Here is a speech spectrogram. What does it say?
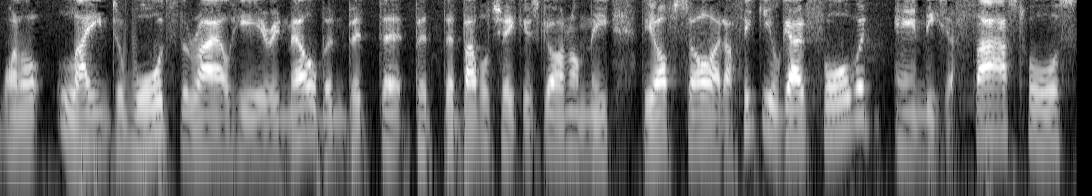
want to lay in towards the rail here in Melbourne, but the, but the bubble cheek has gone on the, the offside. I think he'll go forward, and he's a fast horse.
